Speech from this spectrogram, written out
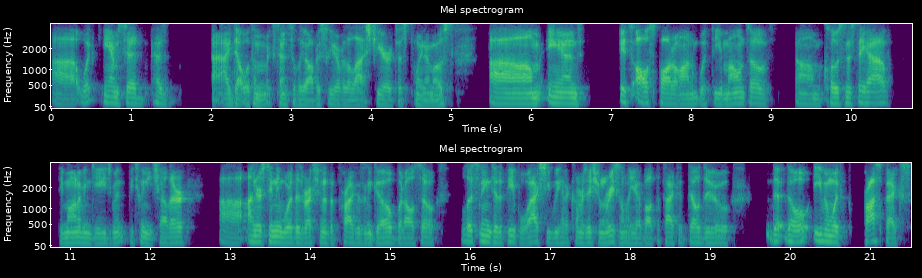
Uh, what Cam said has I dealt with him extensively, obviously, over the last year at this point, at most. Um, and it's all spot on with the amount of um, closeness they have, the amount of engagement between each other, uh, understanding where the direction of the product is going to go, but also listening to the people. Actually, we had a conversation recently about the fact that they'll do, they'll even with prospects,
